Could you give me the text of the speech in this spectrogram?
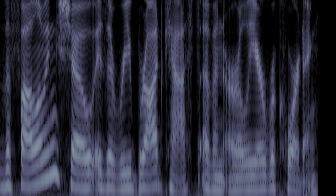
The following show is a rebroadcast of an earlier recording.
